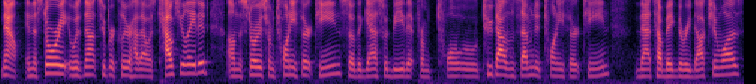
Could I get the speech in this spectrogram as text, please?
Now, in the story, it was not super clear how that was calculated. Um, the story is from 2013, so the guess would be that from 2007 to 2013, that's how big the reduction was.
